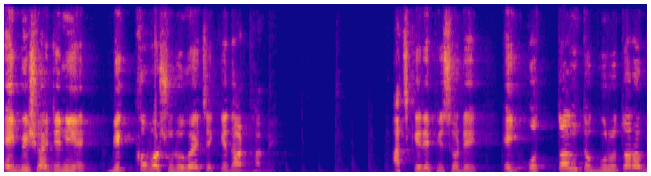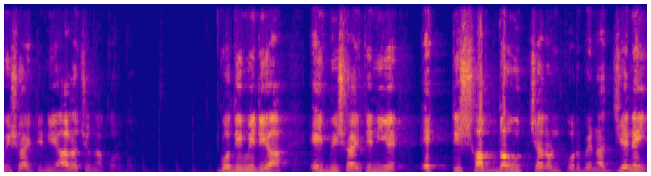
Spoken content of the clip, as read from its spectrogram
এই বিষয়টি নিয়ে বিক্ষোভ শুরু হয়েছে কেদারধামে। আজকের এপিসোডে এই অত্যন্ত গুরুতর বিষয়টি নিয়ে আলোচনা করব। গদি মিডিয়া এই বিষয়টি নিয়ে একটি শব্দ উচ্চারণ করবে না জেনেই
